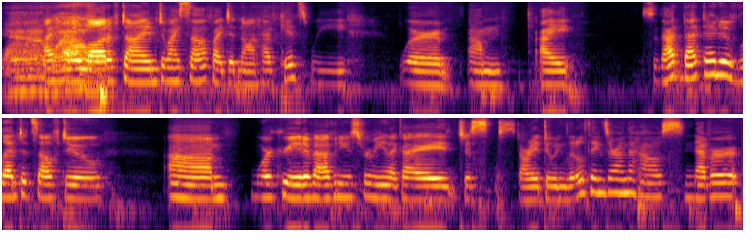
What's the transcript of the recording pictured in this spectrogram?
Yeah, I had a lot of time to myself. I did not have kids. We were um, I so that that kind of lent itself to um, more creative avenues for me. Like I just started doing little things around the house. Never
